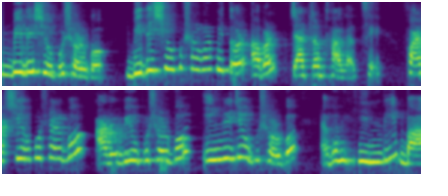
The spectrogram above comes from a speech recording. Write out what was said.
বিদেশি উপসর্গ। বিদেশি উপসর্গের ভিতর আবার চারটা ভাগ আছে। ফার্সি উপসর্গ, আরবি উপসর্গ, ইংরেজি উপসর্গ এবং হিন্দি বা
